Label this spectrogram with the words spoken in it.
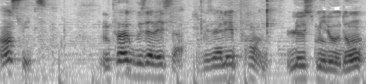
Ensuite, une fois que vous avez ça, vous allez prendre le Smilodon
